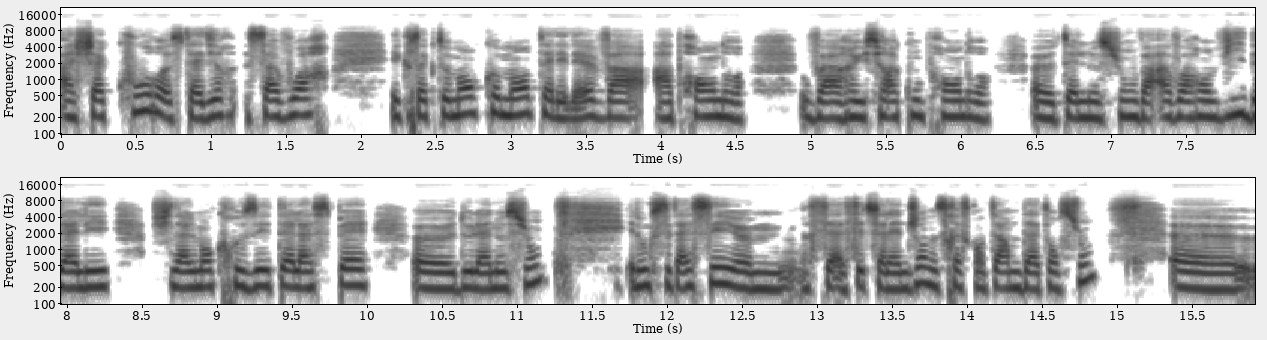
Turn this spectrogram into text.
à chaque cours, c'est-à-dire savoir exactement comment tel élève va apprendre ou va réussir à comprendre telle notion, va avoir envie d'aller finalement creuser tel aspect de de la notion. Et donc c'est assez, euh, c'est assez challengeant, ne serait-ce qu'en termes d'attention, euh,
